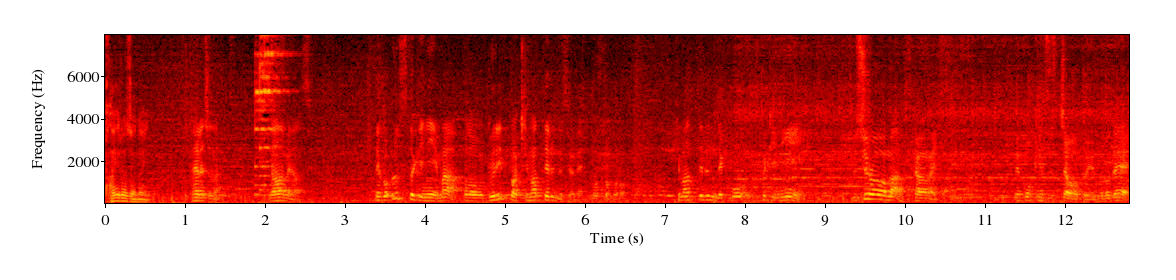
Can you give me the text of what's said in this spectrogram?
平らじゃないの？平らじゃない。斜めなんですよ。でこう打つ時にまあこのグリップは決まってるんですよね持つところ。決まってるんでこう打つ時に後ろはまあ使わないでこう削っちゃおうということで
